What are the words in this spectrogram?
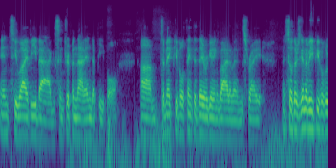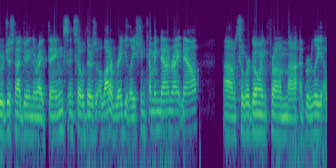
into IV bags and dripping that into people um, to make people think that they were getting vitamins, right? And so there's going to be people who are just not doing the right things. And so there's a lot of regulation coming down right now. Um, so we're going from uh, a really a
